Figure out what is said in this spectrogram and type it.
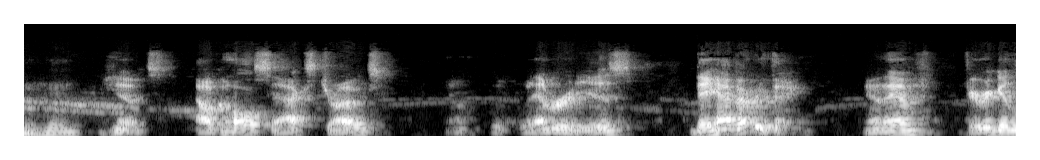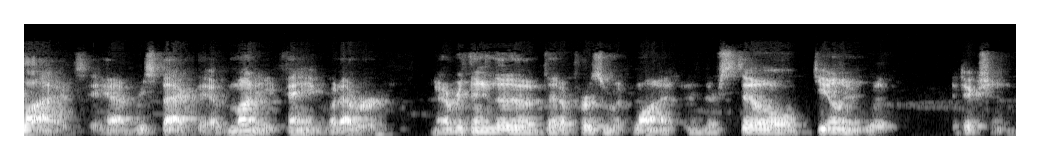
Mm-hmm. You know, alcohol, sex, drugs, you know, whatever it is. They have everything. You know, they have very good lives. They have respect. They have money, fame, whatever, everything that a, that a person would want, and they're still dealing with addiction.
